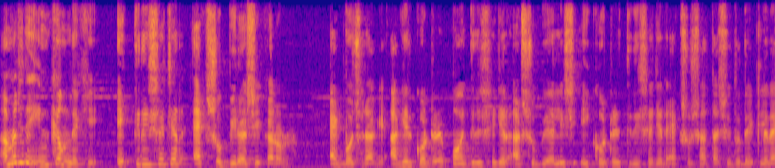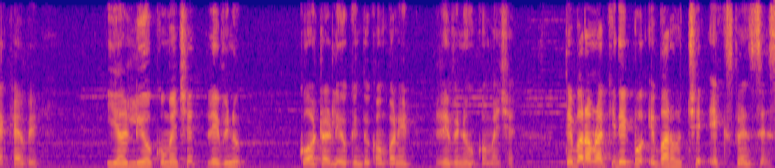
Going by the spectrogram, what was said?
আমরা যদি ইনকাম দেখি, একত্রিশ হাজার একশো বিরাশি কারোর এক বছর আগে। আগের কোয়ার্টারে পঁয়ত্রিশ হাজার আটশো বিয়াল্লিশ, এই কোয়ার্টারে তিরিশ হাজার একশো সাতাশি। তো দেখলে দেখা যাবে, ইয়ারলিও কমেছে রেভিনিউ কোয়ার্টারলিও কিন্তু কোম্পানির রেভিনিউ কমেছে। তো এবার আমরা কি দেখব? এবার হচ্ছে এক্সপেন্সেস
